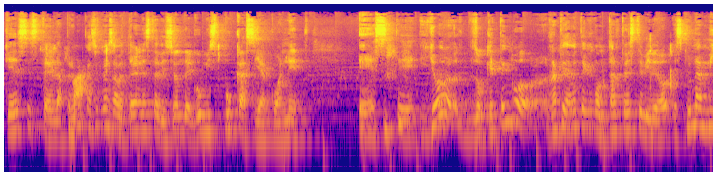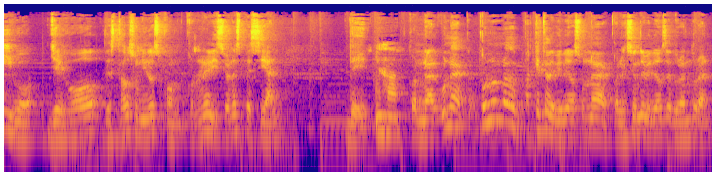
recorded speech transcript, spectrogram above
que es este, la primera canción que vamos a meter en esta edición de Gummies Pucas y Aquanet. Este, y yo lo que tengo rápidamente que contarte de este video es que un amigo llegó de Estados Unidos con, con una edición especial de Ajá. con alguna con un paquete de videos, una colección de videos de Duran Duran,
